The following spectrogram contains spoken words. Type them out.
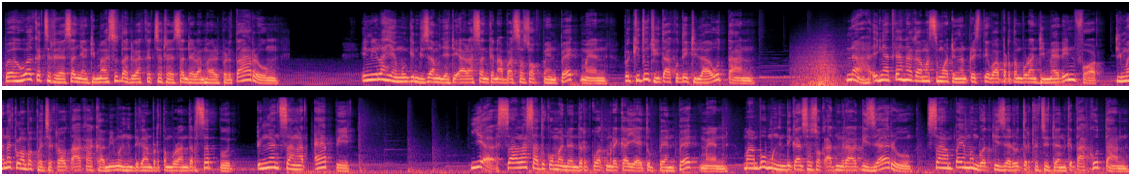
bahwa kecerdasan yang dimaksud adalah kecerdasan dalam hal bertarung. Inilah yang mungkin bisa menjadi alasan kenapa sosok Ben Beckman begitu ditakuti di lautan, Nah, ingatkah nakama semua dengan peristiwa pertempuran di Marineford, di mana kelompok bajak laut Akagami menghentikan pertempuran tersebut dengan sangat epik? Ya, salah satu komandan terkuat mereka yaitu Ben Beckman mampu menghentikan sosok Admiral Kizaru sampai membuat Kizaru terkejut dan ketakutan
